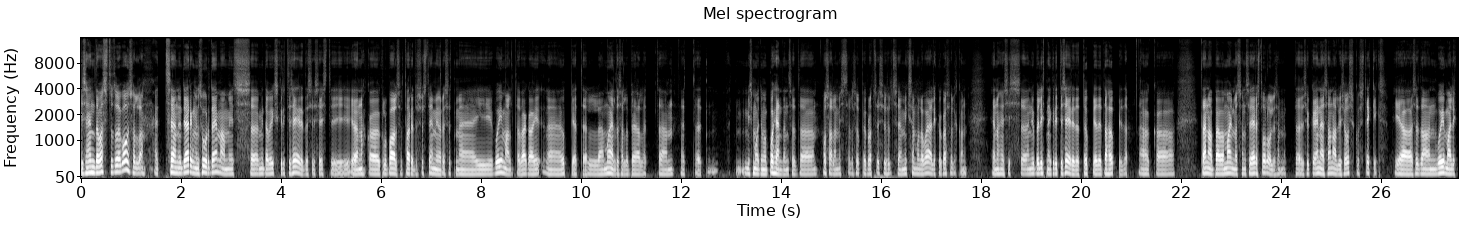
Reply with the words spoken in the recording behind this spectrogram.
Iseenda vastu tuleb aus olla, et see on nüüd järgmine suur teema, mis, äh, mida võiks kritiseerida siis Eesti ja noh, ka globaalselt haridussüsteemi juures, et me ei võimalda väga äh, õppijatel mõelda selle peale, et, et, et mismoodi ma põhjendan seda osalemist selles õppeprotsessis üldse ja miks see mulle vajalik ja kasulik on. ja noh, ja siis on jube lihtne kritiseerida, et õppijad ei taha õppida, aga tänapäeva maailmas on see järjest olulisem, et niisugune äh, eneseanalüüsi oskus tekiks. ja seda on võimalik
